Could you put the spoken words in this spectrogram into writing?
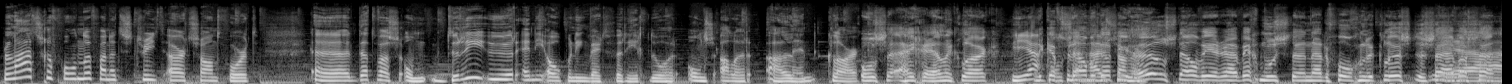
plaatsgevonden van het Street Art Zandvoort. Eh, dat was om drie uur en die opening werd verricht door ons aller Alain Clark. Onze eigen Ellen Clark. Ja, en ik heb vernomen dat hij heel snel weer eh, weg moest eh, naar de volgende klus. Dus hij Ja. was eh,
